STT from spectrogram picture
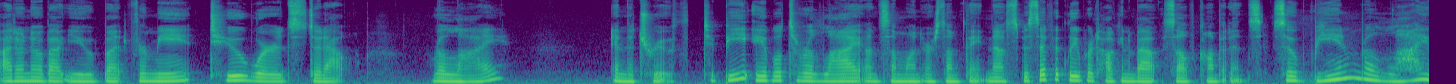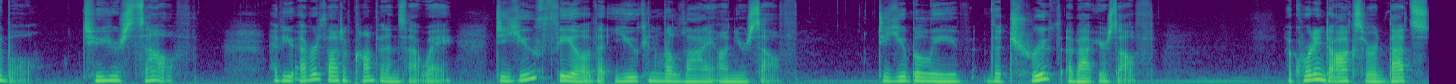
I don't know about you, but for me, two words stood out rely and the truth. To be able to rely on someone or something. Now, specifically, we're talking about self confidence. So, being reliable to yourself. Have you ever thought of confidence that way? Do you feel that you can rely on yourself? Do you believe the truth about yourself? According to Oxford, that's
